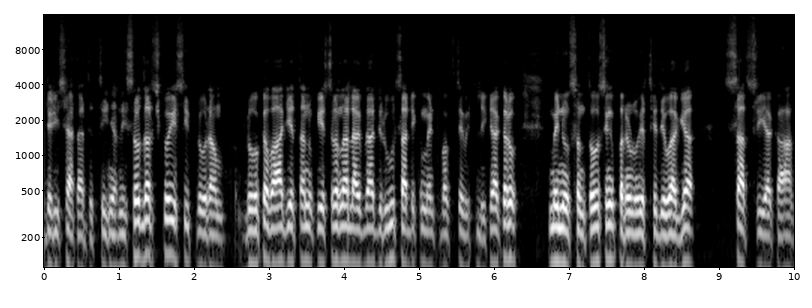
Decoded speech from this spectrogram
ਜਿਹੜੀ ਸਹਾਇਤਾ ਦਿੱਤੀ ਜਾਂਦੀ। ਸੋ ਦਰਸ਼ਕੋ ਸੀ ਪ੍ਰੋਗਰਾਮ ਲੋਕ ਆਵਾਜ਼, ਇਹ ਤੁਹਾਨੂੰ ਕਿਸ ਤਰ੍ਹਾਂ ਦਾ ਲੱਗਦਾ, ਜਰੂਰ ਸਾਡੇ ਕਮੈਂਟ ਬਾਕਸ ਦੇ ਵਿੱਚ ਲਿਖਿਆ ਕਰੋ। ਮੈਨੂੰ ਸੰਤੋਖ ਸਿੰਘ ਪਰ ਨੂੰ ਇੱਥੇ ਦਿਵਾ ਗਿਆ। ਸਤਿ ਸ੍ਰੀ ਅਕਾਲ।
